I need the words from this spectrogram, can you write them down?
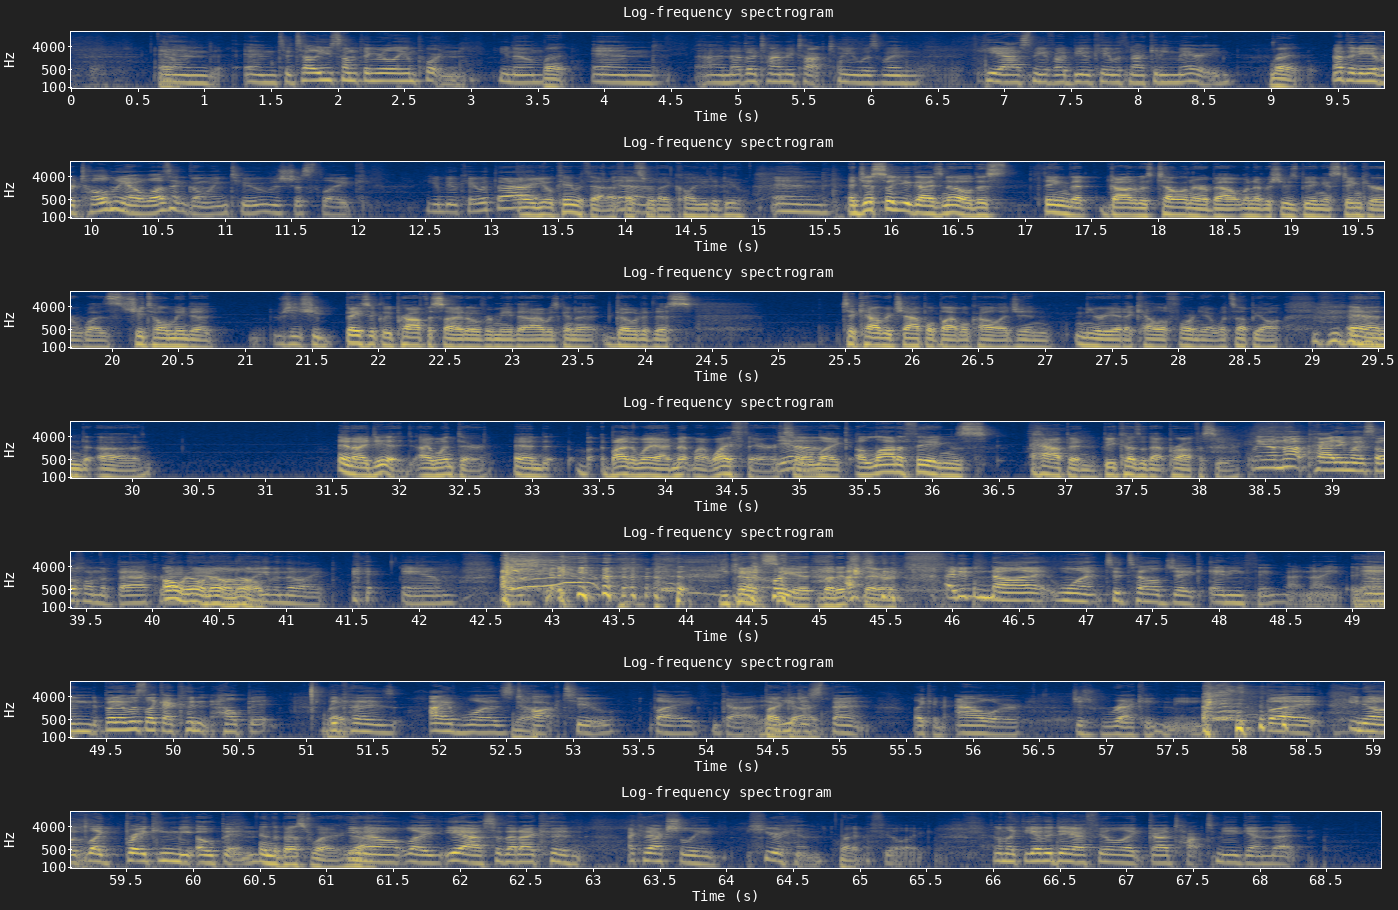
Yeah. and and to tell you something really important. You know. Right. And another time he talked to me was when he asked me if I'd be okay with not getting married. Right. Not that he ever told me I wasn't going to. It was just like, you can be okay with that. Are you okay with that? If that's what I call you to do. and And just so you guys know, this thing that God was telling her about whenever she was being a stinker was she told me to she, she basically prophesied over me that I was going to go to this to Calvary Chapel Bible College in Murrieta, California. What's up, y'all? and uh and I did. I went there. And b- by the way, I met my wife there. So like a lot of things happened because of that prophecy. I mean, I'm not patting myself on the back right Oh, no, now, no, no. even though I am. No, I'm just kidding. You can't see it, but it's there. I did not want to tell Jake anything that night, Yeah. and but it was like I couldn't help it Right. because I was Yeah. talked to by God, By and he God. just spent like an hour just wrecking me, but you know, like breaking me open, In the best way. you know, like yeah, so that I could I could actually hear him. Right. I feel like, and like the other day, I feel like God talked to me again that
